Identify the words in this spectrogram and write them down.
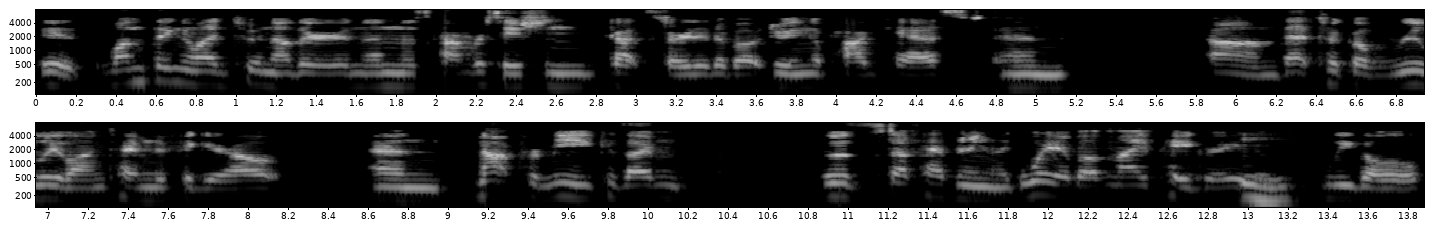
it one thing led to another, and then this conversation got started about doing a podcast, and um, that took a really long time to figure out. And not for me because I'm it was stuff happening like way above my pay grade mm. legal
